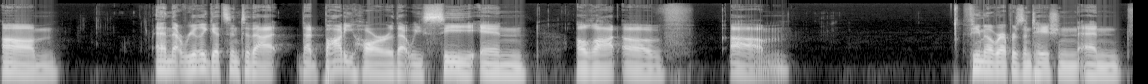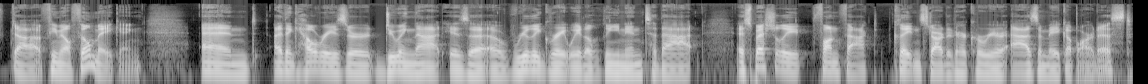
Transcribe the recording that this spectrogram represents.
Um and that really gets into that that body horror that we see in a lot of um female representation and uh, female filmmaking. And I think Hellraiser doing that is a, a really great way to lean into that. Especially, fun fact Clayton started her career as a makeup artist.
